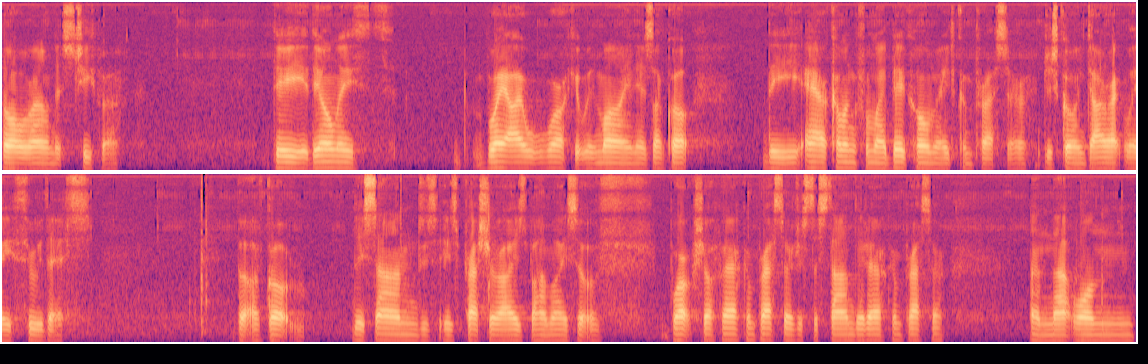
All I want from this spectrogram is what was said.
so all around it's cheaper. The the only th way I work it with mine is I've got the air coming from my big homemade compressor just going directly through this. But I've got the sand is pressurized by my sort of workshop air compressor just a standard air compressor. And that one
